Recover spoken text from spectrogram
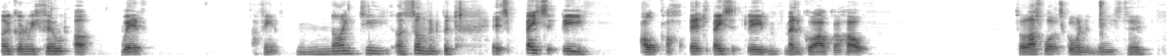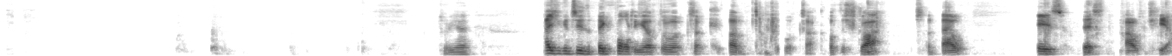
are going to be filled up with, I think it's 90 or something, but it's basically alcohol. It's basically medical alcohol. So that's what's going in these two. So yeah, as you can see, the big body of the rucksack, um, the rucksack of the straps and belt is this pouch here.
